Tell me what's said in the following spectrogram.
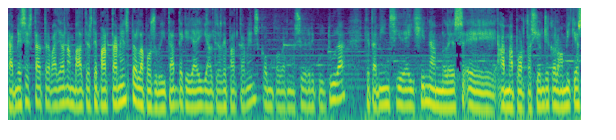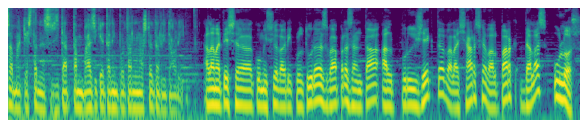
També s'està treballant amb altres departaments per la possibilitat de que hi hagi altres departaments com Governació i Agricultura que també incideixin amb, les, eh, amb aportacions econòmiques amb aquesta necessitat tan bàsica i tan important al nostre territori. A la mateixa Comissió d'Agricultura es va presentar el projecte de la xarxa del Parc de les Olors.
